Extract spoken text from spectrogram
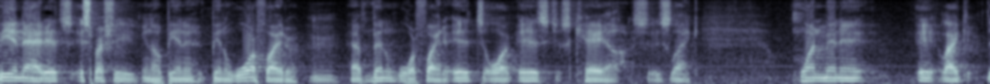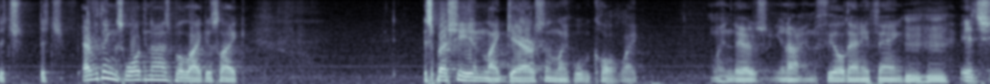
being that it's especially you know being a being a war fighter, Mm. have been a war fighter. It's or it's just chaos. It's like one minute, it like the, the everything's organized, but like it's like, especially in like garrison, like what we call like when there's you're not in the field or anything. Mm-hmm. It's,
